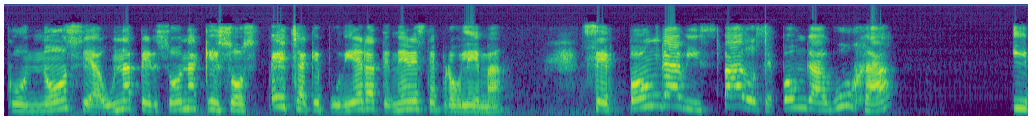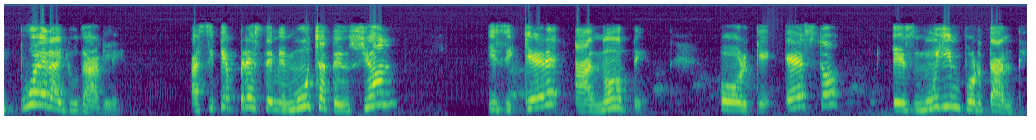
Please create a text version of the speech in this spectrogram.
conoce a una persona que sospecha que pudiera tener este problema, se ponga avispado, se ponga aguja y pueda ayudarle. Así que présteme mucha atención y si quiere, anote, porque esto es muy importante.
